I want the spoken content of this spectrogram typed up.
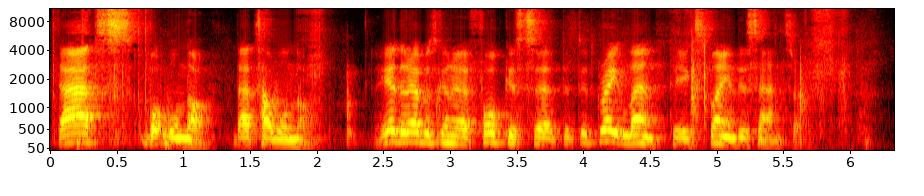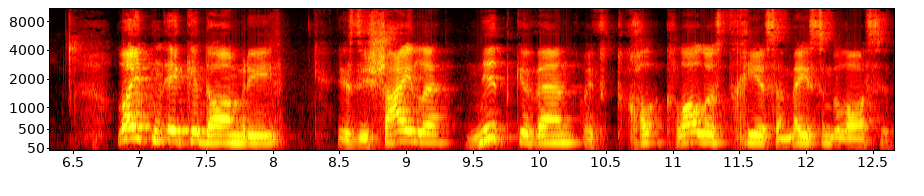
that's what we'll know. That's how we'll know. Here the Rebbe is going to focus at, at great length to explain this answer. Leuten Ikidamri is the Shaile nit given of Klalos Tchias Amesim Velosid.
